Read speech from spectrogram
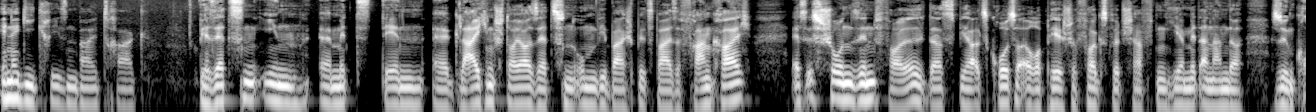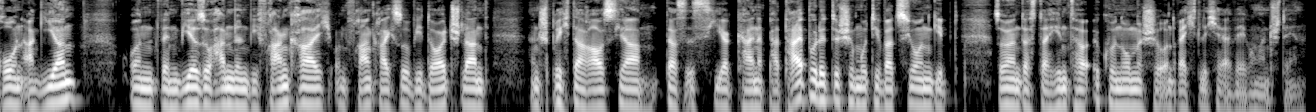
Energiekrisenbeitrag? Wir setzen ihn äh, mit den äh, gleichen Steuersätzen um wie beispielsweise Frankreich. Es ist schon sinnvoll, dass wir als große europäische Volkswirtschaften hier miteinander synchron agieren. Und wenn wir so handeln wie Frankreich und Frankreich so wie Deutschland, dann spricht daraus ja, dass es hier keine parteipolitische Motivation gibt, sondern dass dahinter ökonomische und rechtliche Erwägungen stehen.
